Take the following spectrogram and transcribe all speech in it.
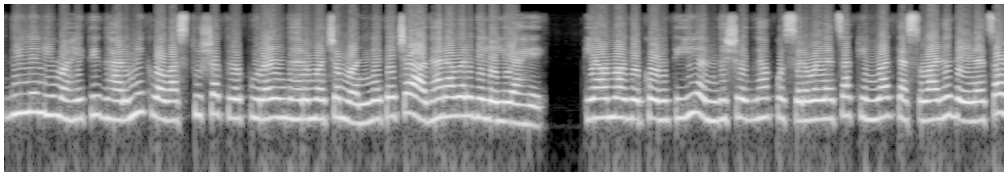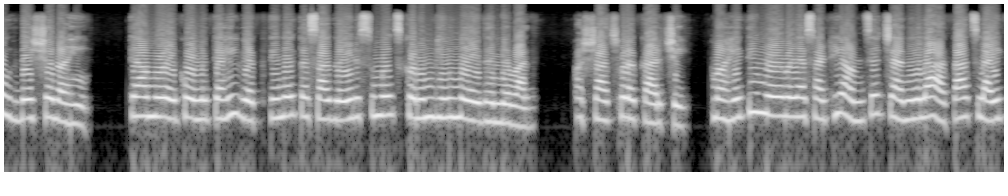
दिलेली माहिती धार्मिक व वास्तुशास्त्र पुराण धर्माच्या मान्यतेच्या आधारावर दिलेली आहे. यामागे कोणतीही अंधश्रद्धा पसरवण्याचा किंवा त्यास वाढ देण्याचा उद्देश नाही. त्यामुळे कोणत्याही व्यक्तीने तसा गैरसमज करून घेऊ नये. धन्यवाद. अशाच प्रकारची माहिती मिळवण्यासाठी आमचे चॅनलला आताच लाईक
